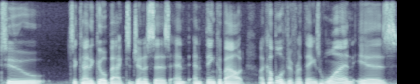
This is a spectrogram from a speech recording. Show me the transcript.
to to kind of go back to Genesis and and think about a couple of different things. One is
